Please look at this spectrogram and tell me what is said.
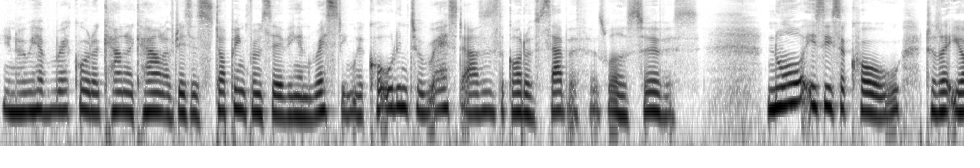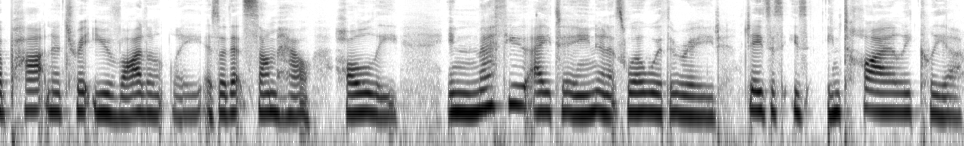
You know, we have record account account of Jesus stopping from serving and resting. We're called into rest. Ours is the God of Sabbath as well as service. Nor is this a call to let your partner treat you violently as though that's somehow holy. In Matthew 18, and it's well worth a read, Jesus is entirely clear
